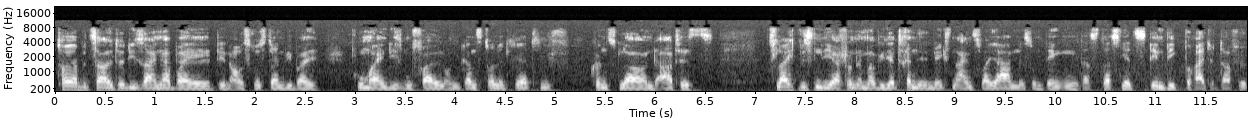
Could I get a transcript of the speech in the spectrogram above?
teuer bezahlte Designer bei den Ausrüstern wie bei Puma in diesem Fall und ganz tolle Kreativkünstler und Artists Vielleicht wissen die ja schon immer, wie der Trend in den nächsten ein, zwei Jahren ist und denken, dass das jetzt den Weg bereitet dafür.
